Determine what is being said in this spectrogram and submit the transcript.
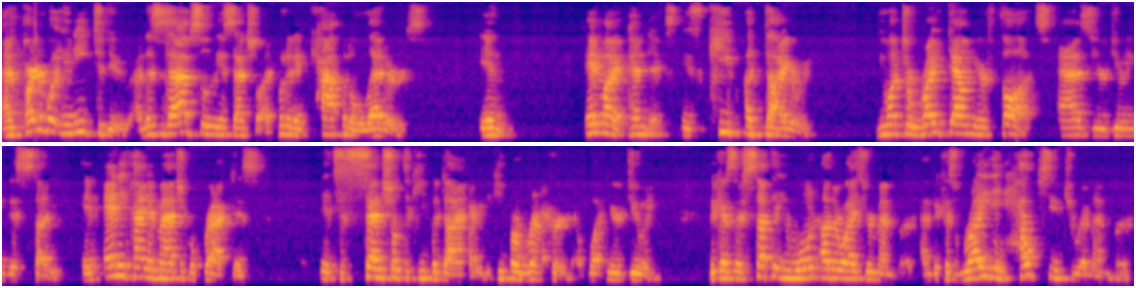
And part of what you need to do, and this is absolutely essential, I put it in capital letters in, in my appendix, is keep a diary. You want to write down your thoughts as you're doing this study. In any kind of magical practice, it's essential to keep a diary, to keep a record of what you're doing. Because there's stuff that you won't otherwise remember, and because writing helps you to remember,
